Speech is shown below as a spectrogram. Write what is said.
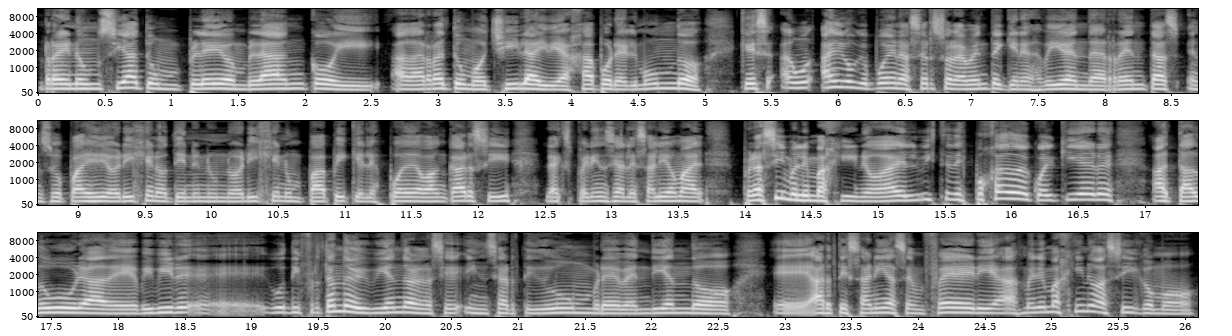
renunciar a tu empleo en blanco y agarrar tu mochila y viajar por el mundo, que es algo que pueden hacer solamente quienes viven de rentas en su país de origen o tienen un origen, un papi que les puede bancar si la experiencia les salió mal. Pero así me lo imagino, a él, viste, despojado de cualquier atadura, de vivir eh, disfrutando de viviendo en la incertidumbre, vendiendo eh, artesanías en ferias. Me lo imagino así como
